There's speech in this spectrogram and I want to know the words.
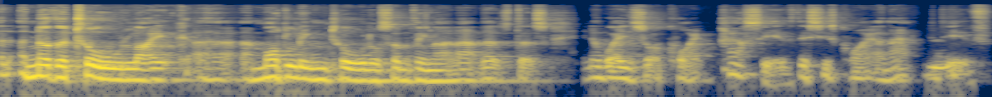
a another tool like a, a, modelling tool or something like that. That's that's in a way sort of quite passive. This is quite an active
